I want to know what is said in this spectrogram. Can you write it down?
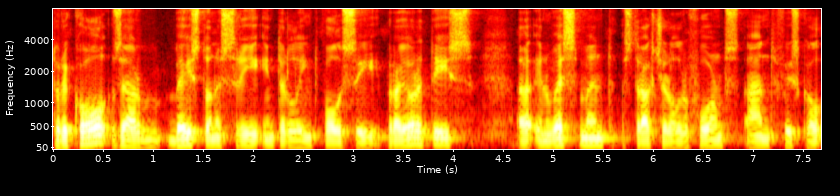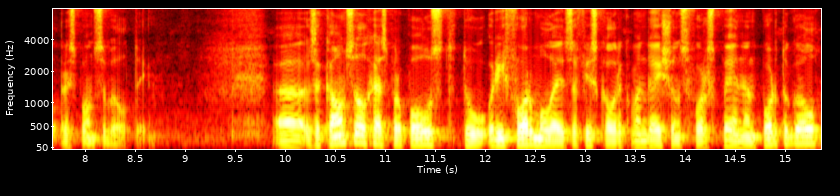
To recall, they are based on three interlinked policy priorities, uh, investment, structural reforms and fiscal responsibility. Uh, the Council has proposed to reformulate the fiscal recommendations for Spain and Portugal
